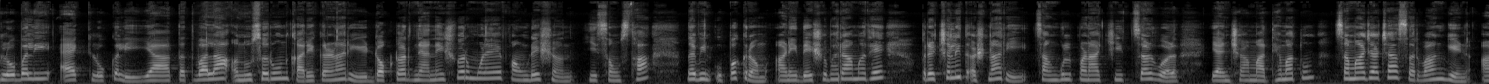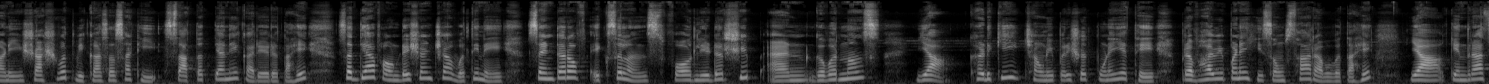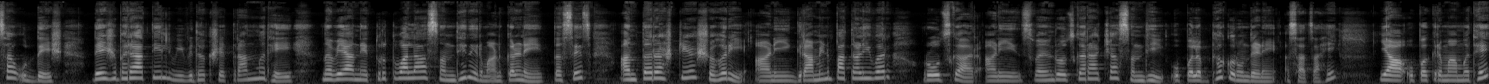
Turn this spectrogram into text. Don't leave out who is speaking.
Speaker 1: Globally act locally या तत्वाला अनुसरून कार्य करणारी डॉक्टर ज्ञानेश्वर मुळे फाउंडेशन ही संस्था नवीन उपक्रम आणि देशभरामध्ये प्रचलित असणारी चांगुलपणाची चळवळ यांच्या माध्यमातून समाजाच्या सर्वांगीण आणि शाश्वत विकासासाठी सातत्याने कार्यरत आहे. सध्या फाउंडेशनच्या वतीने centre of excellence for leadership and governance या खडकी छावणी परिषद पुणे येथे प्रभावीपणे ही संस्था राबवत आहे. या केंद्राचा उद्देश देशभरातील विविध क्षेत्रांमध्ये नव्या नेतृत्वाला संधी निर्माण करणे तसेच आंतरराष्ट्रीय शहरी आणि ग्रामीण पातळीवर रोजगार आणि स्वयंरोजगाराच्या संधी उपलब्ध करून देणे असाच आहे. या उपक्रमामध्ये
